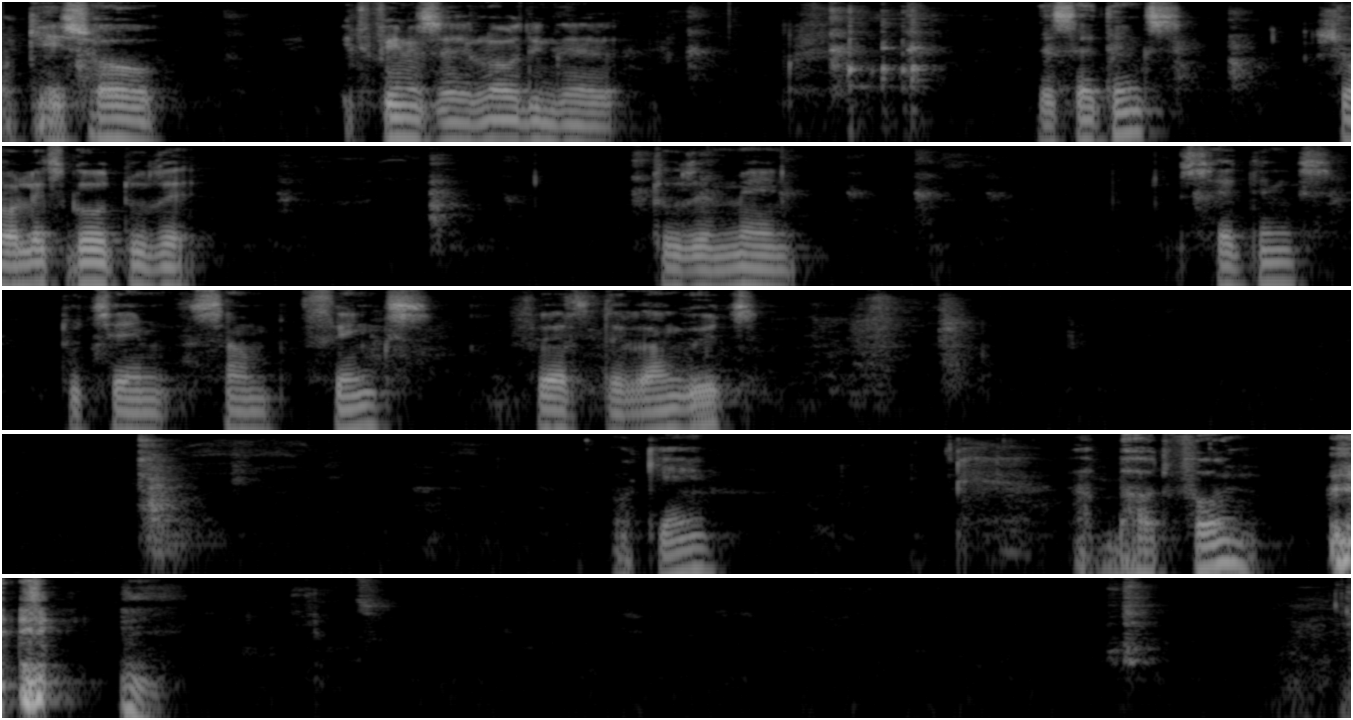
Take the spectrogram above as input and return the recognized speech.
Okay so it finished uh, loading the the settings. So let's go to the to the main settings to change some things. First the language. Okay about phone.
